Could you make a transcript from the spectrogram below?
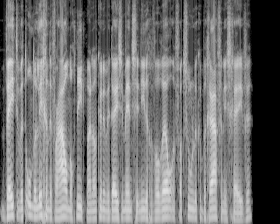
weten we het onderliggende verhaal nog niet. Maar dan kunnen we deze mensen in ieder geval wel een fatsoenlijke begrafenis geven.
